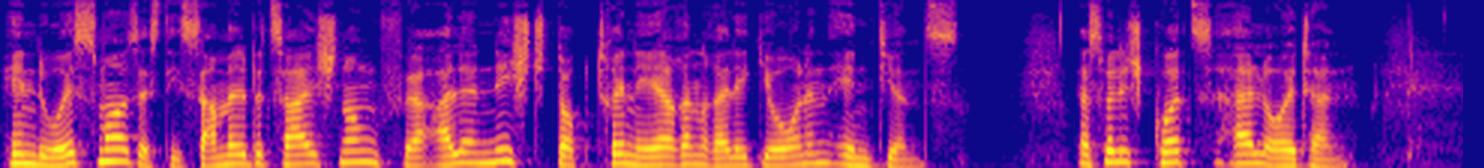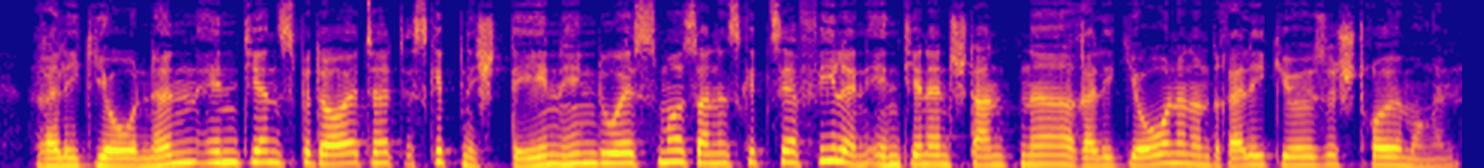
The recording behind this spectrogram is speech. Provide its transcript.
Hinduismus ist die Sammelbezeichnung für alle nicht doktrinären Religionen Indiens. Das will ich kurz erläutern. Religionen Indiens bedeutet, es gibt nicht den Hinduismus, sondern es gibt sehr viele in Indien entstandene Religionen und religiöse Strömungen.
